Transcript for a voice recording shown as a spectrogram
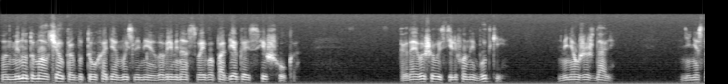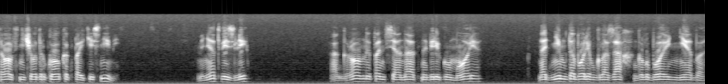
Он минуту молчал, как будто уходя мыслями во времена своего побега из Фишхука. Когда я вышел из телефонной будки, меня уже ждали. Мне не оставалось ничего другого, как пойти с ними. Меня отвезли, Огромный пансионат на берегу моря, над ним до боли в глазах голубое небо,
